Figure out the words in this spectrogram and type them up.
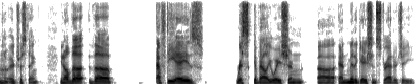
Oh, interesting. You know, the, the FDA's risk evaluation uh, and mitigation strategy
